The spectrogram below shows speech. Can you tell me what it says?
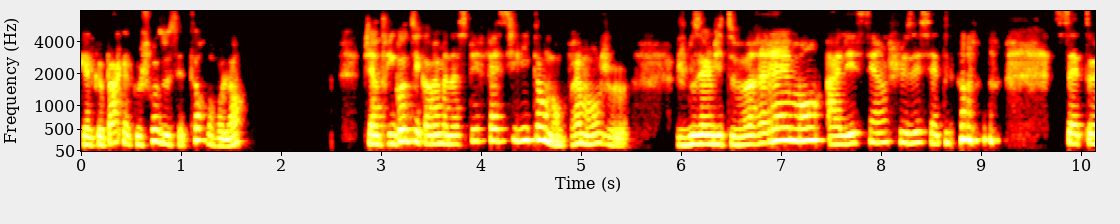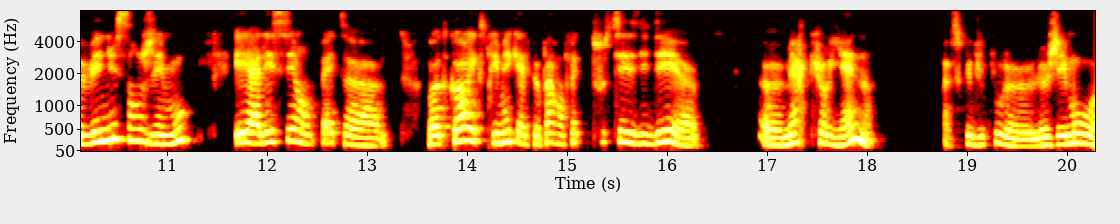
quelque part quelque chose de cet ordre là puis un trigone c'est quand même un aspect facilitant. Donc vraiment je vous invite vraiment à laisser infuser cette, Vénus en Gémeaux et à laisser en fait votre corps exprimer quelque part en fait toutes ces idées mercuriennes. Parce que du coup le, le Gémeaux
